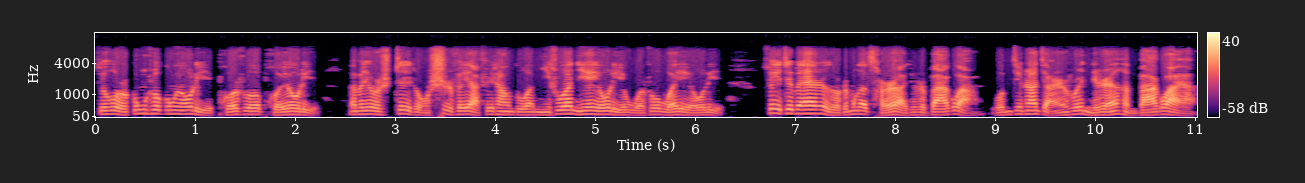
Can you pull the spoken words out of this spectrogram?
最后是公说公有理，婆说婆有理，那么就是这种是非啊非常多。你说你也有理，我说我也有理，所以这边有这么个词儿啊，就是八卦。我们经常讲人说你这人很八卦呀。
